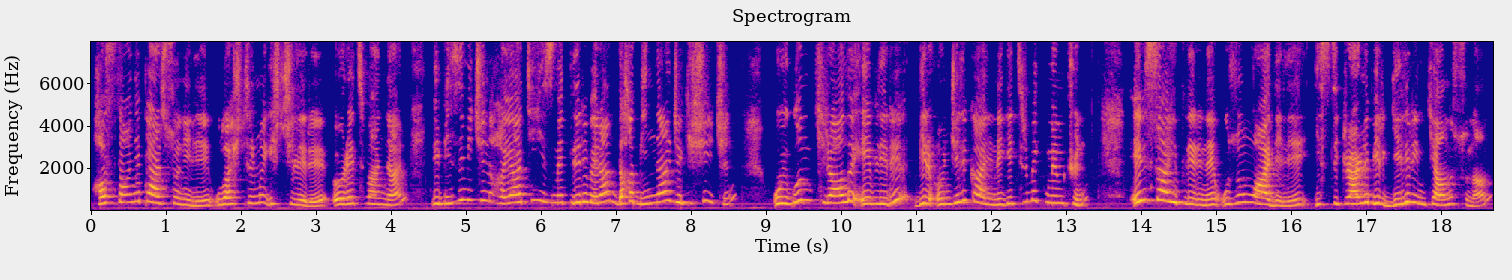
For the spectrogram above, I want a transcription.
hastane personeli, ulaştırma işçileri, öğretmenler ve bizim için hayati hizmetleri veren daha binlerce kişi için uygun kiralı evleri bir öncelik haline getirmek mümkün. Ev sahiplerine uzun vadeli, istikrarlı bir gelir imkanı sunan,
